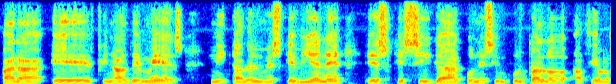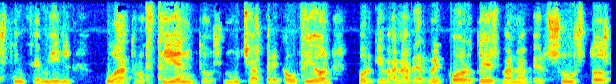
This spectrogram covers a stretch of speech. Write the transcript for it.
para eh, final de mes, mitad del mes que viene, es que siga con ese impulso hacia los 15.000 400, mucha precaución, porque van a haber recortes, van a haber sustos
